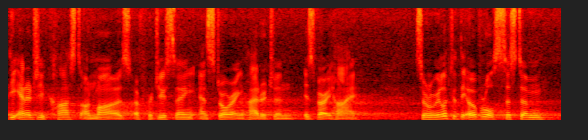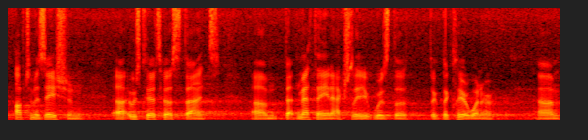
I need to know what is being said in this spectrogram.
the, energy cost on Mars of producing and storing hydrogen is very high. So when we looked at the overall system optimization, uh, it was clear to us that, um, that methane actually was the, the, the clear winner. Um,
